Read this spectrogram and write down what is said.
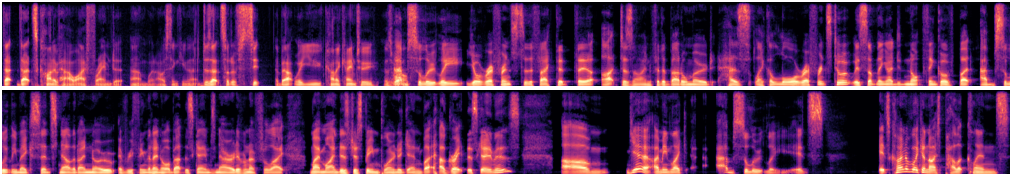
that that's kind of how I framed it um, when I was thinking that. Does that sort of sit about where you kind of came to as well? Absolutely. Your reference to the fact that the art design for the battle mode has like a lore reference to it was something I did not think of, but absolutely makes sense now that I know everything that I know about this game's narrative, and I feel like my mind has just been blown again by how great this game is. Um, yeah, I mean, like absolutely, it's it's kind of like a nice palate cleanse,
